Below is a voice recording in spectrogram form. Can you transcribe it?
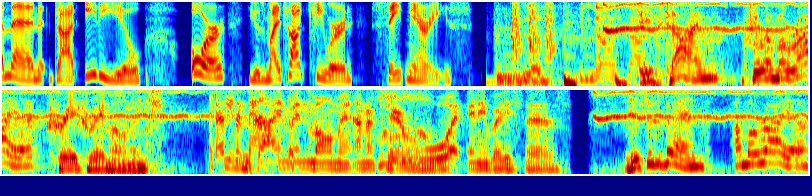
smumn.edu or use my talk keyword, St. Mary's. It's time for a Mariah Cray Cray moment. That's a diamond moment. I don't care what anybody says. This has been a Mariah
